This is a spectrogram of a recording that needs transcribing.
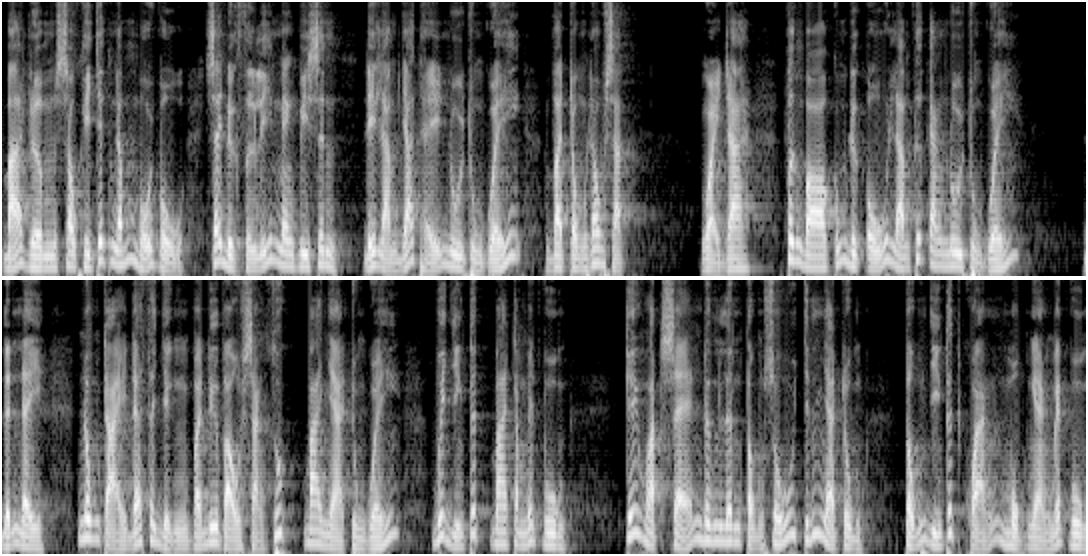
Bã rơm sau khi chất nấm mỗi vụ sẽ được xử lý men vi sinh để làm giá thể nuôi trùng quế và trồng rau sạch. Ngoài ra, phân bò cũng được ủ làm thức ăn nuôi trùng quế. Đến nay, nông trại đã xây dựng và đưa vào sản xuất 3 nhà trùng quế với diện tích 300 m2. Kế hoạch sẽ nâng lên tổng số 9 nhà trùng, tổng diện tích khoảng 1.000 m2.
